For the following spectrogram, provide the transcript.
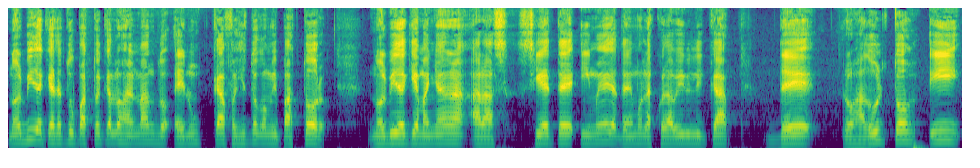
No olvide que este es tu pastor Carlos Armando en un cafecito con mi pastor. No olvide que mañana a las siete y media tenemos la escuela bíblica de los adultos y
